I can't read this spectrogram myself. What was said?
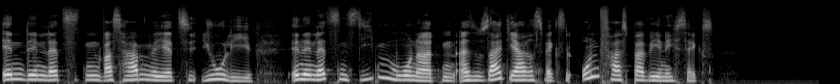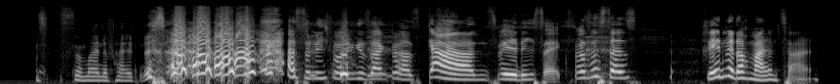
in den letzten, was haben wir jetzt, Juli, in den letzten sieben Monaten, also seit Jahreswechsel, unfassbar wenig Sex. F- Für meine Verhältnisse. Hast du nicht vorhin gesagt, du hast ganz wenig Sex? Was ist das? Reden wir doch mal in Zahlen.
